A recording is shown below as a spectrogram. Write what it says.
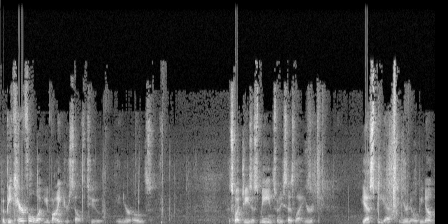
But be careful what you bind yourself to in your oaths. That's what Jesus means when he says, Let your yes be yes and your no be no.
